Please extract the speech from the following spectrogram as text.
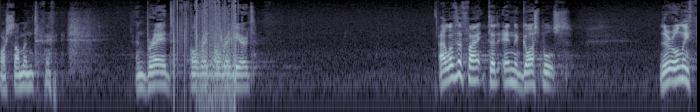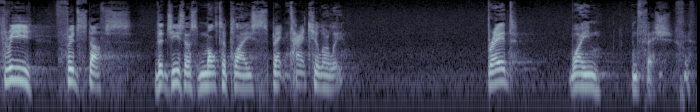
or summoned, and bread already already aired. I love the fact that in the Gospels, there are only three foodstuffs that Jesus multiplies spectacularly bread, wine, and fish.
